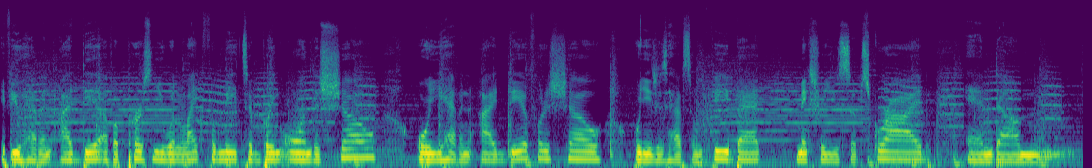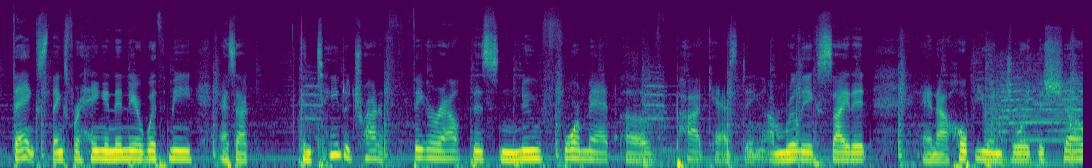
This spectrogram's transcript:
if you have an idea of a person you would like for me to bring on the show, or you have an idea for the show, or you just have some feedback. Make sure you subscribe. And um, thanks. Thanks for hanging in there with me as I continue to try to figure out this new format of podcasting. I'm really excited and I hope you enjoyed the show.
